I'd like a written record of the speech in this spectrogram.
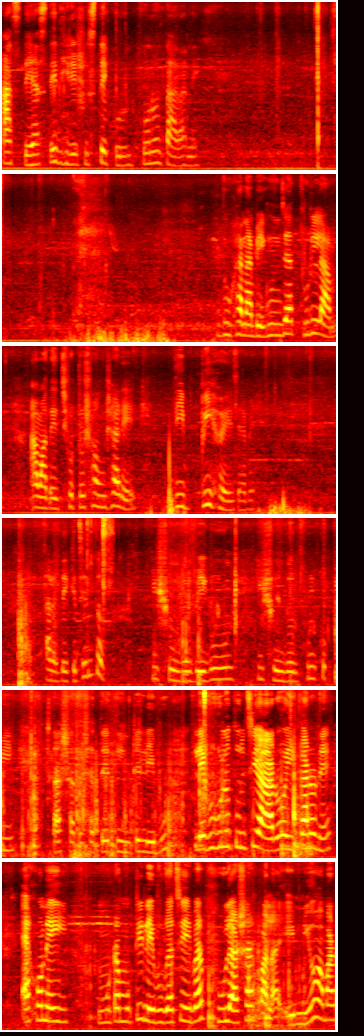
আস্তে আস্তে ধীরে সুস্থে করুন, কোনো তাড়া নেই। দুখানা বেগুন যা তুললাম, আমাদের ছোট সংসারে দিব্যি হয়ে যাবে। তাহলে দেখেছেন তো? কি সুন্দর বেগুন, কি সুন্দর ফুলকপি, তার সাথে সাথে তিনটে লেবু। লেবুগুলো তুলছি আরও এই কারণে, এখন এই মোটামুটি লেবু গাছে এবার ফুল আসার পালা। এমনিও আমার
